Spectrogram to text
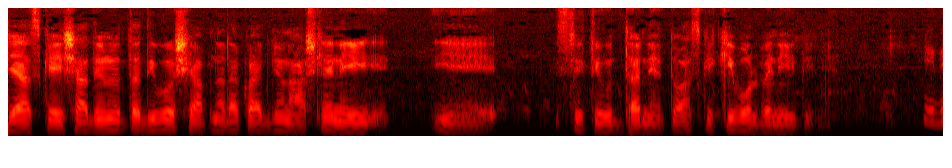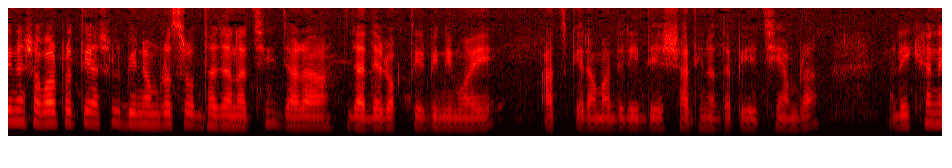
যে আজকে এই স্বাধীনতা দিবসে আপনারা কয়েকজন আসলেন এই ইয়ে স্মৃতি উদ্যানে। তো আজকে কি বলবেন এই দিনে? এই দিনে সবার প্রতি আসলে বিনম্র শ্রদ্ধা জানাচ্ছি, যারা, যাদের রক্তের বিনিময়ে আজকের আমাদের এই দেশ স্বাধীনতা পেয়েছি আমরা। আর এখানে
